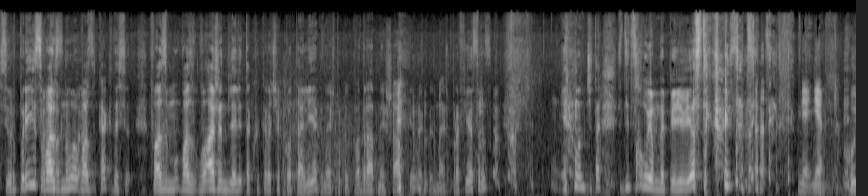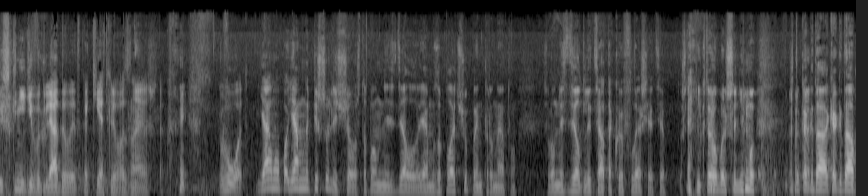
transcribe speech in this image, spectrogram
Сюрприз как это, важен для, такой, короче, кот Олег, знаешь, такой квадратной шапки, такой, знаешь, профессор. Он читает, сидит с хуем на перевес такой. Не, не, хуй с книги выглядывает кокетливо, знаешь, такой. Вот. Я ему, я ему напишу еще, чтобы он мне сделал, я ему заплачу по интернету, чтобы он мне сделал для тебя такой флеш, я тебе, чтобы никто его больше не мог, что когда, когда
